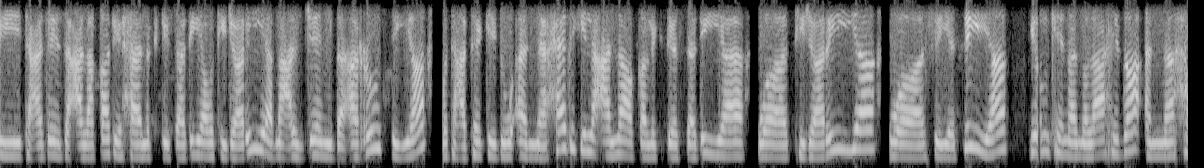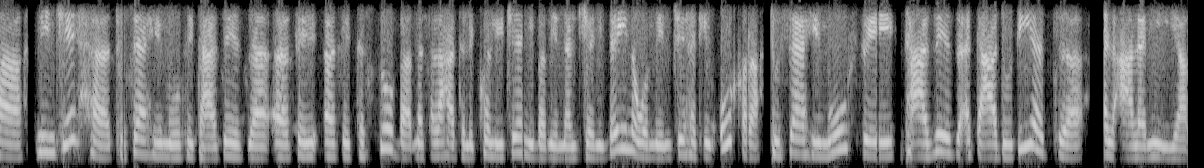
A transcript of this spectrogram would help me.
بتعزيز علاقاتها الاقتصادية والتجاريه مع الجانب الروسي وتعتقد أن هذه العلاقة الاقتصادية والتجاريه وسياسية يمكن أن نلاحظ أنها من جهة تساهم في تعزيز في في تسوب مصلحة لكل جانب من الجانبين ومن جهة أخرى تساهم في تعزيز التعددية العالمية.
